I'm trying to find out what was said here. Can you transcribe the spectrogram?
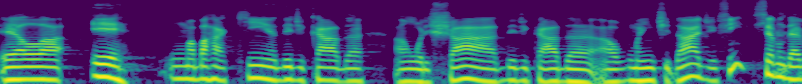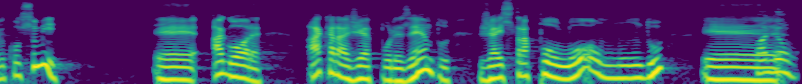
ela é uma barraquinha dedicada a um orixá, dedicada a alguma entidade, enfim, você não deve consumir. É, agora, a carajé, por exemplo, já extrapolou o mundo é, pagão.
